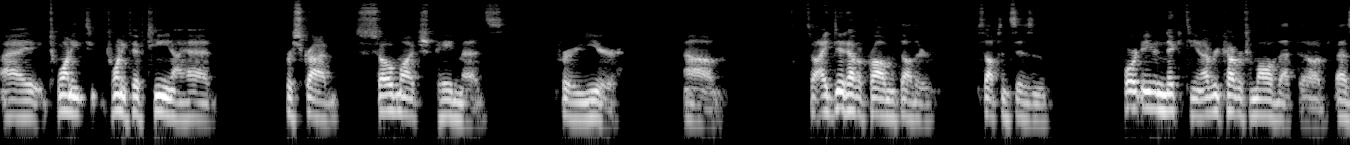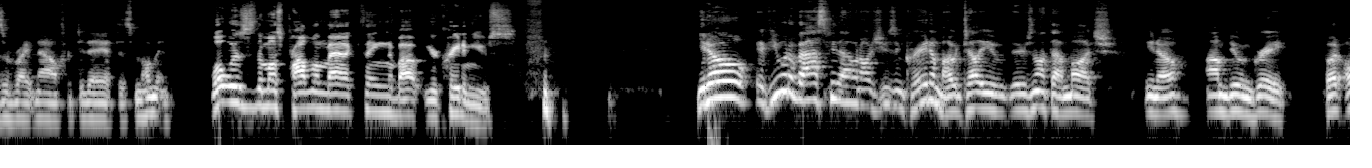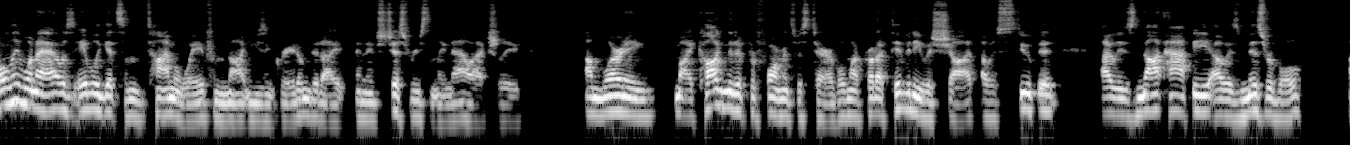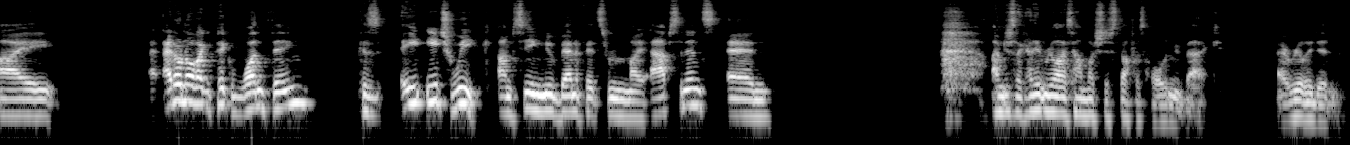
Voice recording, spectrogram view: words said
I, 20, 2015, I had prescribed so much pain meds for a year. Um, so I did have a problem with other substances and for even nicotine. I've recovered from all of that though, as of right now for today at this moment. What was the most problematic thing about your kratom use? you know, if you would have asked me that when I was using kratom, I would tell you there's not that much. You know, I'm doing great. But only when I was able to get some time away from not using kratom did I, and it's just recently now actually, I'm learning my cognitive performance was terrible. My productivity was shot. I was stupid. I was not happy. I was miserable. I I don't know if I can pick one thing because each week I'm seeing new benefits from my abstinence, and I'm just like I didn't realize how much this stuff was holding me back. I really didn't.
